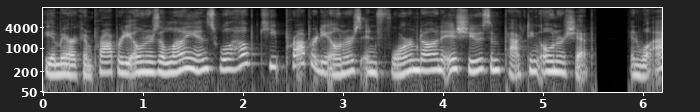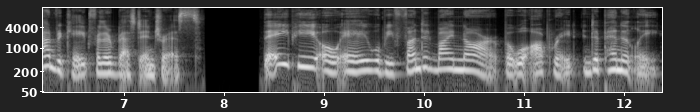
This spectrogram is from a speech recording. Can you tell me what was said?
The American Property Owners Alliance will help keep property owners informed on issues impacting ownership and will advocate for their best interests. The APOA will be funded by NAR but will operate independently.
